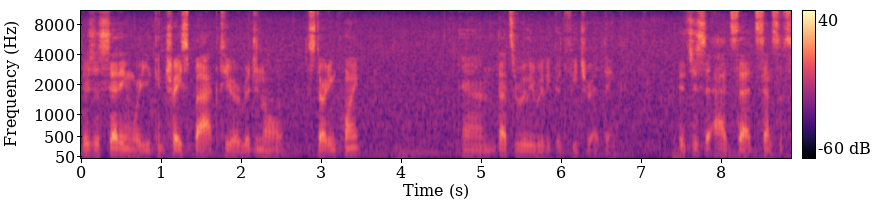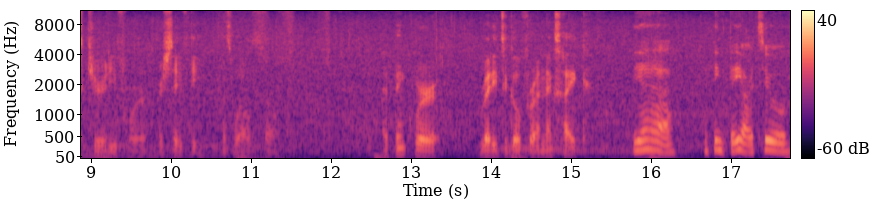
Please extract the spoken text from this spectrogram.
there's a setting where you can trace back to your original starting point, and that's a really really good feature I think. It just adds that sense of security for our safety as well. So I think we're ready to go for our next hike. yeah, I think they are too.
